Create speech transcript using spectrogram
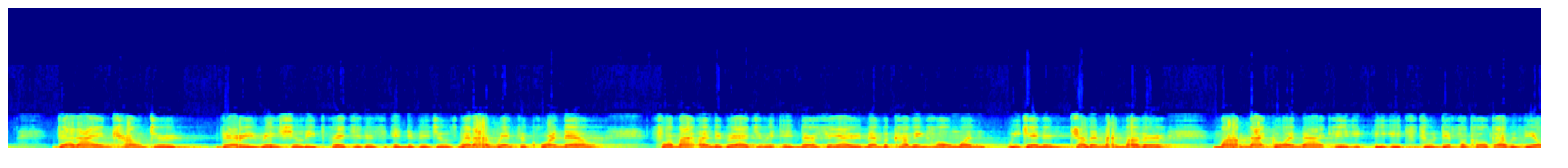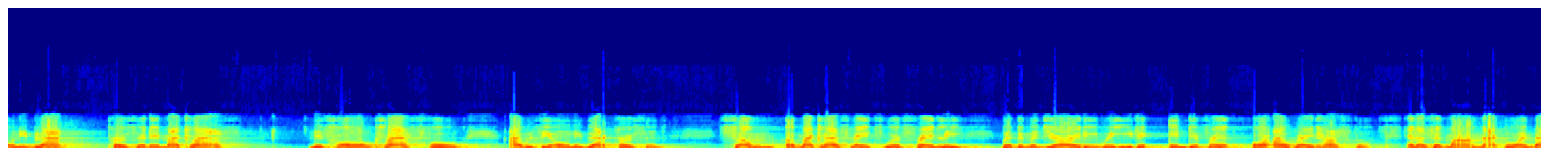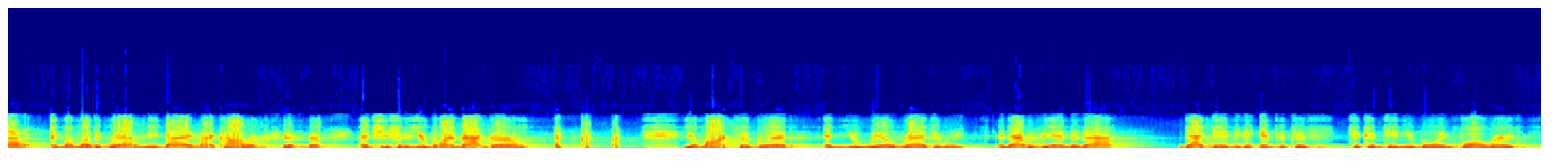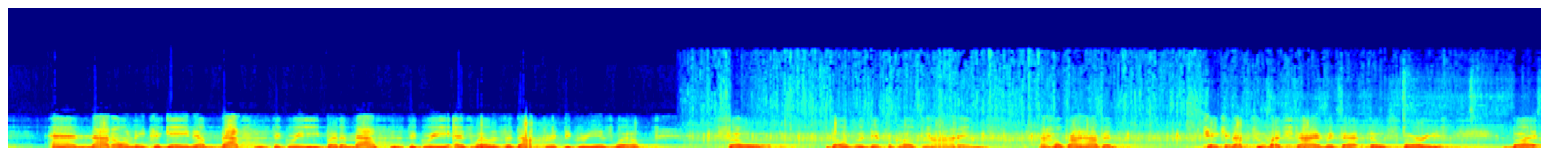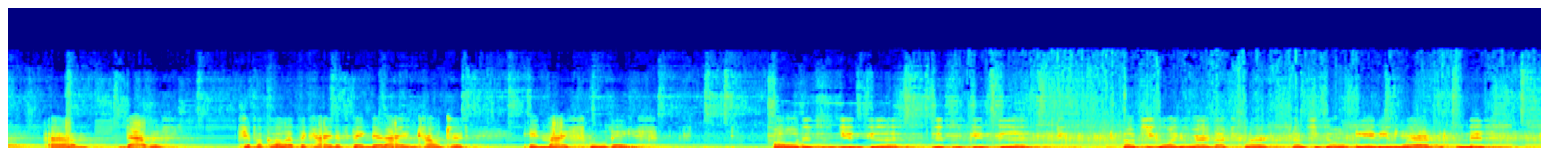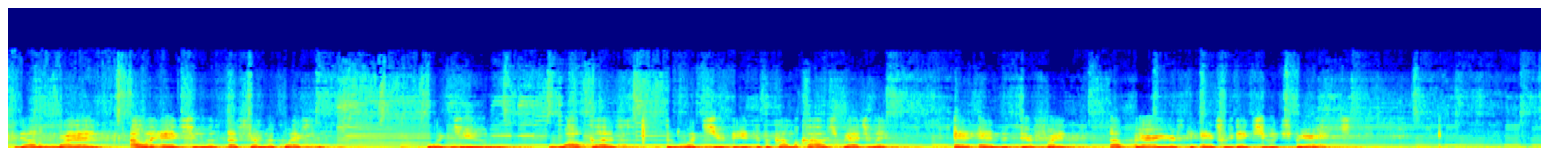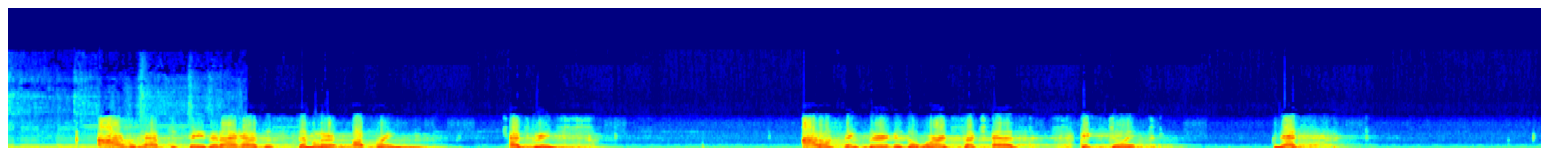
that I encountered very racially prejudiced individuals. When I went to Cornell for my undergraduate in nursing, I remember coming home one weekend and telling my mother, Mom, not going back. It, it, it's too difficult. I was the only black person in my class. This whole class full, I was the only black person. Some of my classmates were friendly but the majority were either indifferent or outright hostile. And I said, Mom, I'm not going back. And my mother grabbed me by my collar. and she said, You going back, girl. Your marks are good, and you will graduate. And that was the end of that. That gave me the impetus to continue going forward and not only to gain a bachelor's degree, but a master's degree as well as a doctorate degree as well. So those were difficult times. I hope I haven't taken up too much time with that those stories, but um, that was typical of the kind of thing that I encountered in my school days. Oh, this is getting good. This is getting good. Don't you go anywhere, Dr. Burke. Don't you go anywhere. Miss Delna Bryan, I want to ask you a, a similar question. Would you walk us through what you did to become a college graduate and, and the different uh, barriers to entry that you experienced? I would have to say that I had the similar upbringing as Grace. I don't think there is a word such as stick to it, net.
